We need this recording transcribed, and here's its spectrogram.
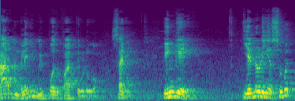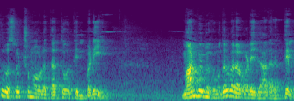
காரணங்களையும் இப்போது பார்த்து விடுவோம். சரி. இங்கே என்னுடைய சுபத்துவ சூட்சும உள்ள தத்துவத்தின்படி மாண்புமிகு முதல்வர் அவர்களுடைய ஜாதகத்தில்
